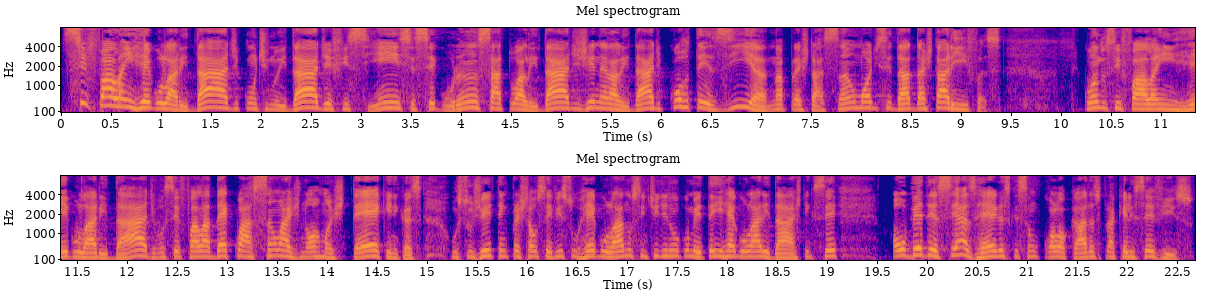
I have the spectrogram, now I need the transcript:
Se fala em regularidade, continuidade, eficiência, segurança, atualidade, generalidade, cortesia na prestação, modicidade das tarifas. Quando se fala em regularidade, você fala adequação às normas técnicas. O sujeito tem que prestar o serviço regular no sentido de não cometer irregularidade. Tem que ser obedecer às regras que são colocadas para aquele serviço.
